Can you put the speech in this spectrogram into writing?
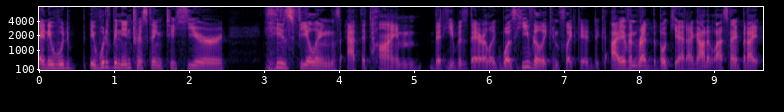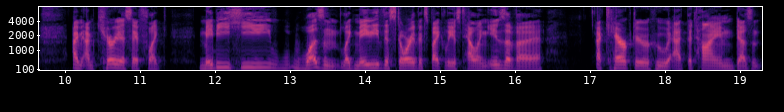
and it would it would have been interesting to hear his feelings at the time that he was there. Like, was he really conflicted? I haven't read the book yet. I got it last night, but I, I'm, I'm curious if like maybe he wasn't. Like, maybe the story that Spike Lee is telling is of a a character who at the time doesn't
